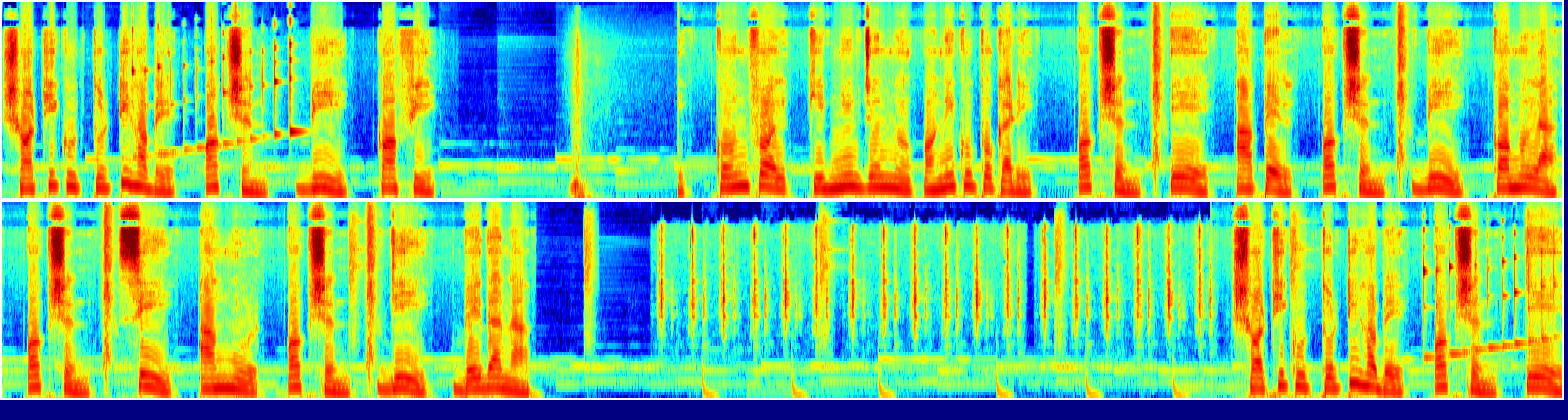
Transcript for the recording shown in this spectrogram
সঠিক উত্তরটি হবে অপশন বি কফি কোন ফল কিডনির জন্য অনেক উপকারী? Option A apple option B কমলা. অপশন সি আঙ্গুর. অপশন ডি বেদানা. সঠিক উত্তরটি হবে অপশন এ,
